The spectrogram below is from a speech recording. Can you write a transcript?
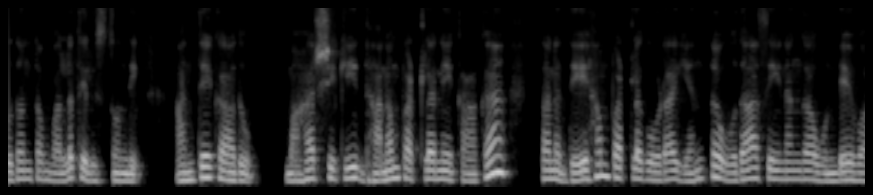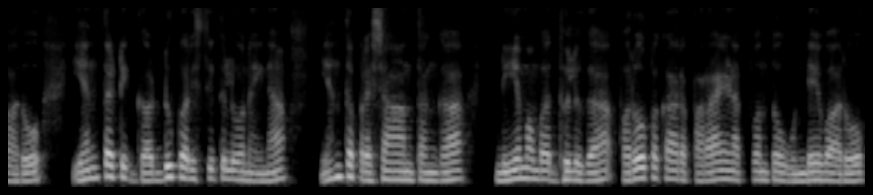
ఉదంతం వల్ల తెలుస్తుంది. అంతేకాదు మహర్షికి ధనం పట్లనే కాక తన దేహం పట్ల కూడా ఎంత ఉదాసీనంగా ఉండేవారో, ఎంతటి గడ్డు పరిస్థితిలోనైనా ఎంత ప్రశాంతంగా, నియమబద్ధులుగా, పరోపకార పరాయణత్వంతో ఉండేవారో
